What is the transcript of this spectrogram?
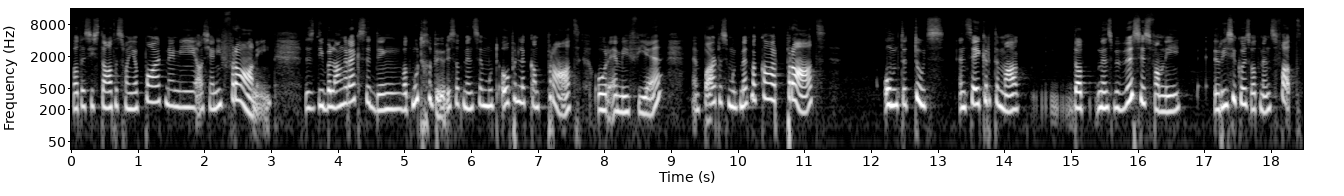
wat is die status van jou partner nie as jy nie vra nie. Dis die belangrikste ding wat moet gebeur is dat mense moet openlik kan praat oor HIV en partners moet met mekaar praat om te toets en seker te maak dat mens bewus is van die risiko's wat mens vat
